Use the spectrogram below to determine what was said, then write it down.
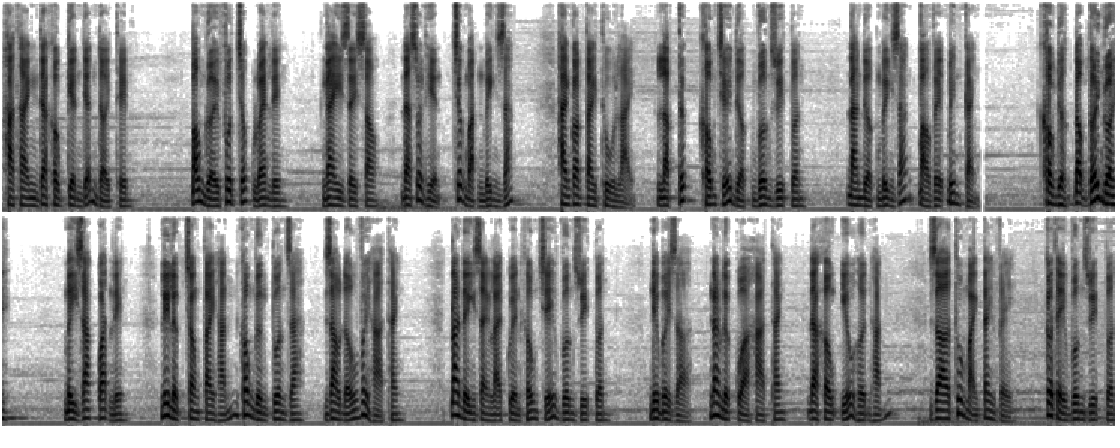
Hà Thành đã không kiên nhẫn đợi thêm. Bao người phút chốc loe lên. Ngay giây sau, Đã xuất hiện trước mặt Minh Giác. Hai con tay thu lại, Lập tức khống chế được Vương Duy Tuân, Đang được Minh Giác bảo vệ bên cạnh. Không được động tới người! Minh Giác quát lên. Lý lực trong tay hắn không ngừng tuôn ra, Giao đấu với Hà Thanh Đang định giành lại quyền khống chế Vương Duy Tuân. Nhưng bây giờ, Năng lực của Hà Thanh Đã không yếu hơn hắn. Giờ thu mạnh tay về. Cơ thể Vương Duy Tuân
